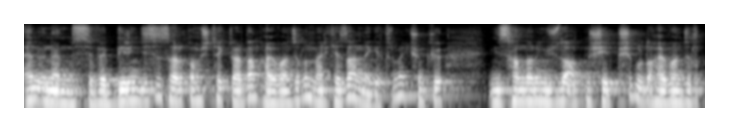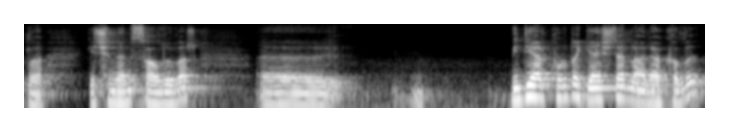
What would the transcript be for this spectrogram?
en önemlisi ve birincisi Sarıkamış'ı tekrardan hayvancılığın merkezi haline getirmek. Çünkü insanların %60-70'i burada hayvancılıkla geçimlerini sağlıyorlar. Ee, bir diğer konu da gençlerle alakalı.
